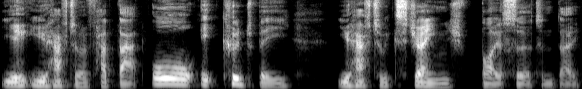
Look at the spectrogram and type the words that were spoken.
you you have to have had that, or it could be you have to exchange by a certain day.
